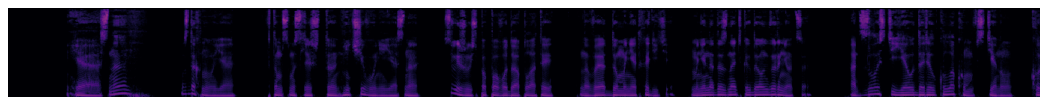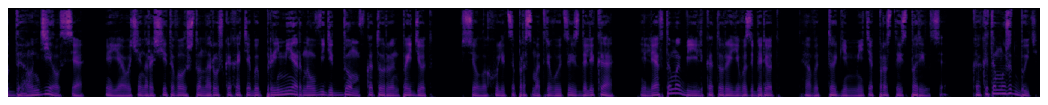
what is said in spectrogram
«Ясно», — вздохнул я. «В том смысле, что ничего не ясно. Свяжусь по поводу оплаты, но вы от дома не отходите. Мне надо знать, когда он вернется». От злости я ударил кулаком в стену. Куда он делся? Я очень рассчитывал, что наружка хотя бы примерно увидит дом, в который он пойдет. В селах улицы просматриваются издалека. Или автомобиль, который его заберет. А в итоге Митя просто испарился. Как это может быть?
